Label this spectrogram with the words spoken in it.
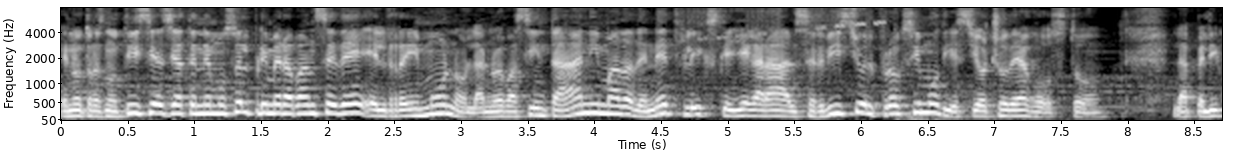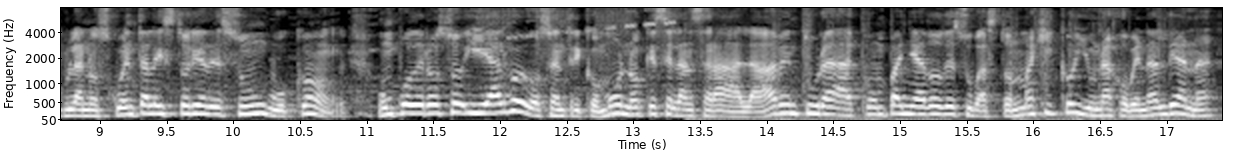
En otras noticias ya tenemos el primer avance de El Rey Mono, la nueva cinta animada de Netflix que llegará al servicio el próximo 18 de agosto. La película nos cuenta la historia de Sun Wukong, un poderoso y algo egocéntrico mono que se lanzará a la aventura acompañado de su bastón mágico y una joven aldeana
